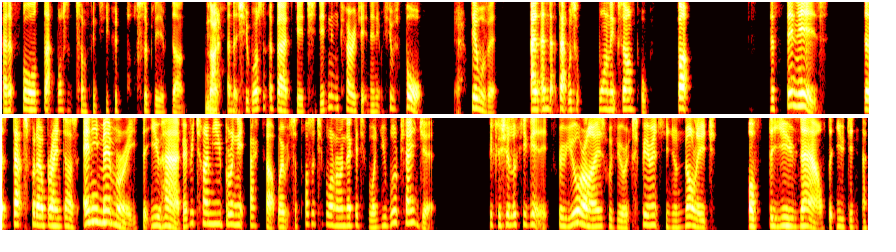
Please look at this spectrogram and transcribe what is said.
And at four, that wasn't something she could possibly have done. No. And that she wasn't a bad kid. She didn't encourage it in any way. She was four. Yeah. Deal with it. And and that, that was one example. But the thing is that that's what our brain does. Any memory that you have, every time you bring it back up, whether it's a positive one or a negative one, you will change it because you're looking at it through your eyes with your experience and your knowledge of the you now that you didn't have.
